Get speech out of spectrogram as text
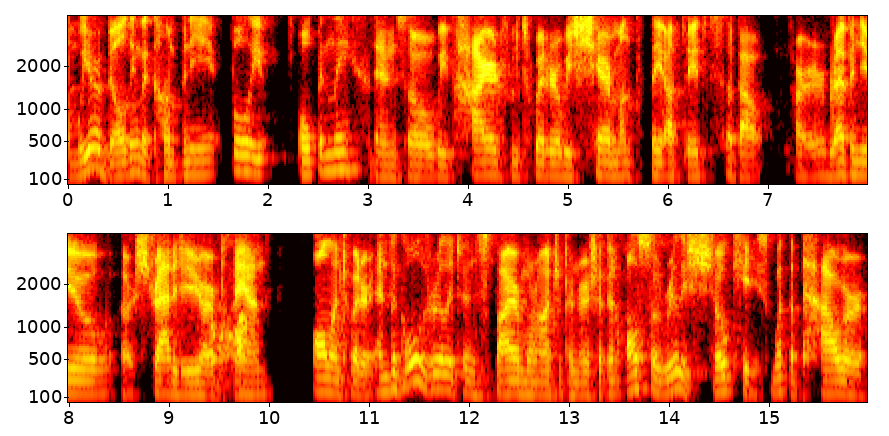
We are building the company fully openly. And so, we've hired from Twitter. We share monthly updates about our revenue, our strategy, our oh, plans. All on Twitter. And the goal is really to inspire more entrepreneurship and also really showcase what the power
